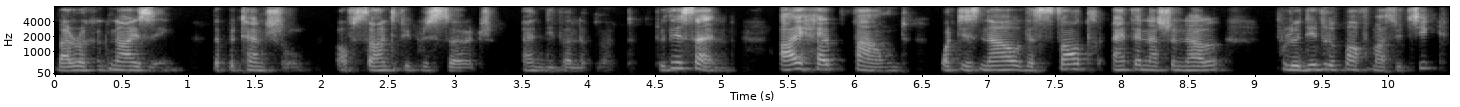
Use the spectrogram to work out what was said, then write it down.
by recognizing the potential of scientific research and development. To this end, I helped found what is now the Centre International pour le Développement Pharmaceutique,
